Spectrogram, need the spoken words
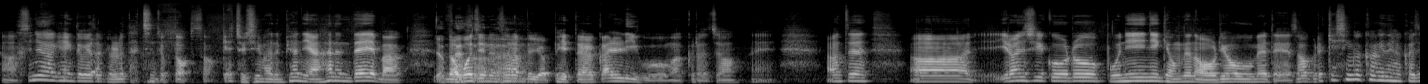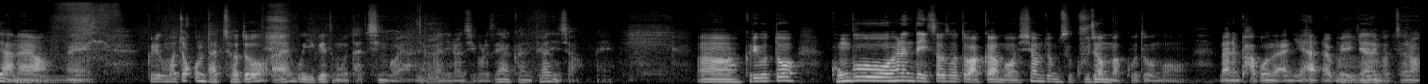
어, 신중하게 행동해서 별로 다친 적도 없어. 꽤 조심하는 편이야. 하는데 막 옆에서, 넘어지는 예. 사람들 옆에 있다가 깔리고 막 그러죠. 예. 아무튼 어, 이런 식으로 본인이 겪는 어려움에 대해서 그렇게 심각하게 생각하지 않아요. 음. 예. 그리고 뭐 조금 다쳐도 아뭐 이게 뭐 다친 거야. 약간 네. 이런 식으로 생각하는 편이죠. 예. 어 그리고 또 공부하는 데 있어서도 아까 뭐 시험 점수 9점 맞고도 뭐 나는 바보는 아니야라고 음. 얘기하는 것처럼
